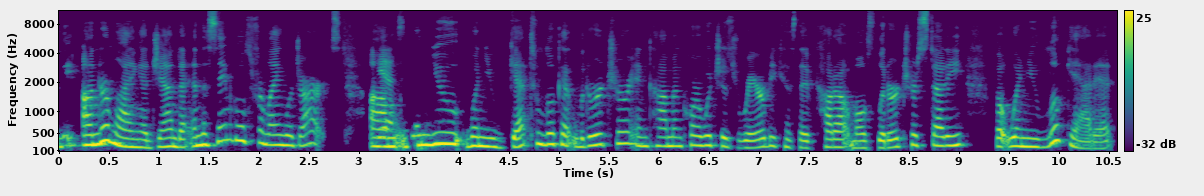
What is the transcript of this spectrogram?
the underlying agenda, and the same goes for language arts. Um, Yes. When you when you get to look at literature in Common Core, which is rare because they've cut out most literature study, but when you look at it,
